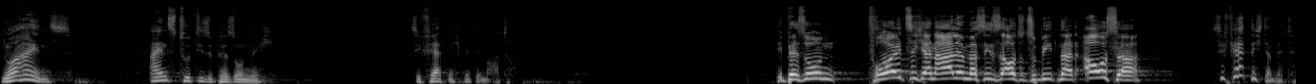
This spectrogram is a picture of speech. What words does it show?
Nur eins, eins tut diese Person nicht. Sie fährt nicht mit dem Auto. Die Person freut sich an allem, was dieses Auto zu bieten hat, außer sie fährt nicht damit.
